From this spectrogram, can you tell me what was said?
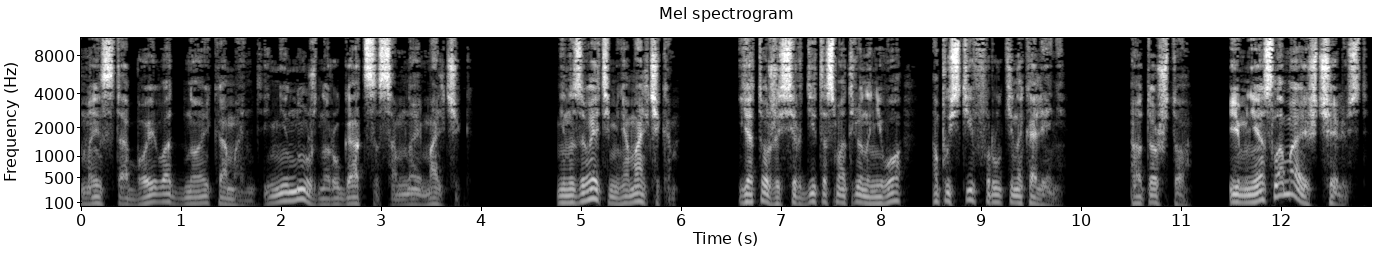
«Мы с тобой в одной команде. Не нужно ругаться со мной, мальчик. Не называйте меня мальчиком. Я тоже сердито смотрю на него, опустив руки на колени. А то что, и мне сломаешь челюсть?»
